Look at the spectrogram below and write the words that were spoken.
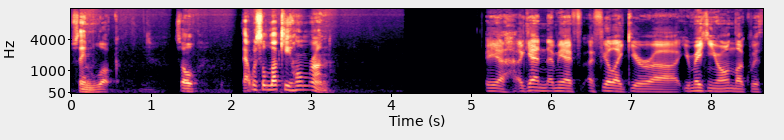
same look. So that was a lucky home run. Yeah. Again, I mean, I, I feel like you're uh, you're making your own luck with,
